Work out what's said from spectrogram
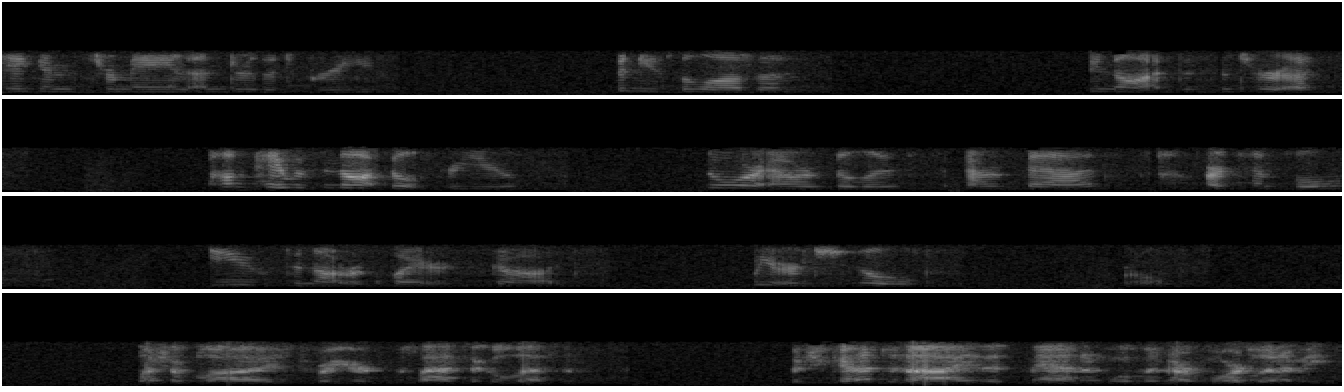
pagans remain under the debris, beneath the lava. Not disinter us. Uh, Pompeii was not built for you, nor our villas, our baths, our temples. You do not require gods. We are chilled. Much obliged for your classical lesson. But you cannot deny that man and woman are mortal enemies.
